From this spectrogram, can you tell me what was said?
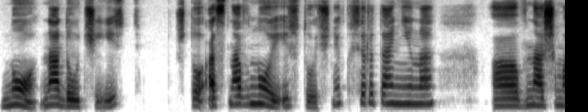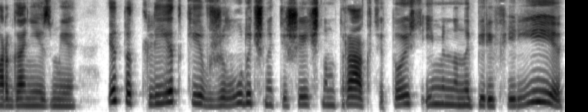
но надо учесть, что основной источник серотонина а, в нашем организме – это клетки в желудочно-кишечном тракте, то есть именно на периферии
